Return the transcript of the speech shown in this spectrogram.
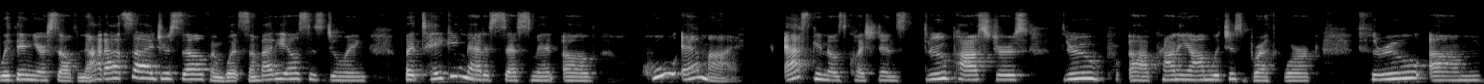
within yourself, not outside yourself and what somebody else is doing, but taking that assessment of who am I? Asking those questions through postures, through uh, pranayama, which is breath work, through um,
